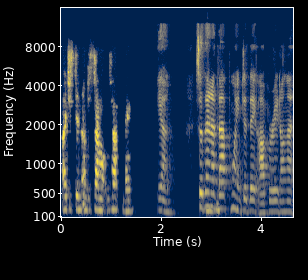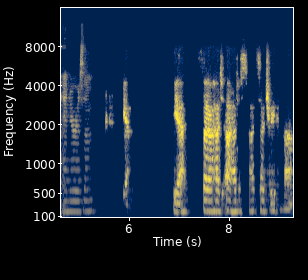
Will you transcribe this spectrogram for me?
I just didn't understand what was happening. Yeah. So then, mm-hmm. at that point, did they operate on that aneurysm? Yeah. Yeah. So I had I had just had surgery for that,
